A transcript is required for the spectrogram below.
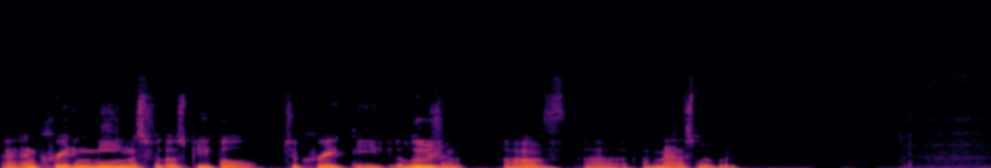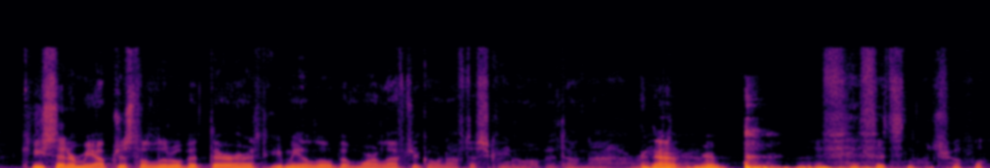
and, and creating memes for those people to create the illusion of uh, a mass movement. Can you center me up just a little bit there? Give me a little bit more left. You're going off the screen a little bit on the right that, yeah. if, if, it's no trouble.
